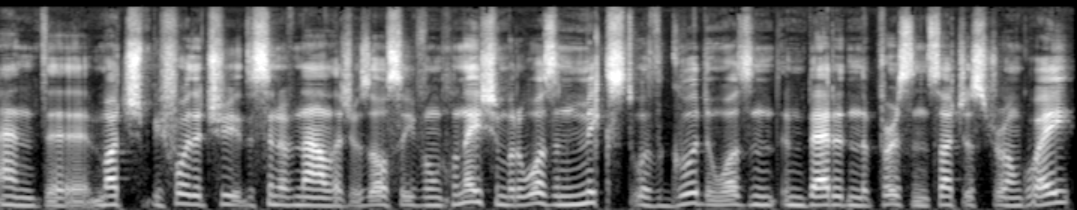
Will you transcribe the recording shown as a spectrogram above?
And uh, much before the tree, the sin of knowledge, it was also evil inclination, but it wasn't mixed with good. It wasn't embedded in the person in such a strong way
